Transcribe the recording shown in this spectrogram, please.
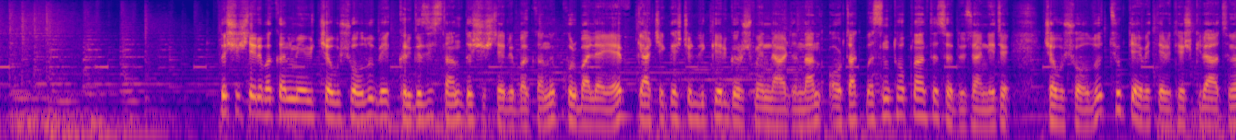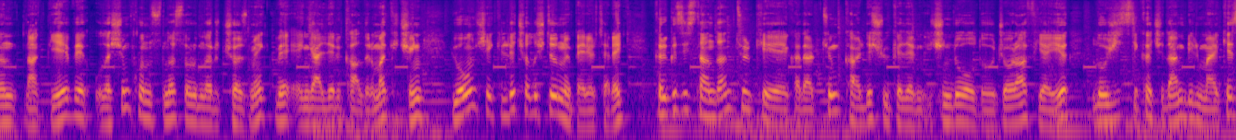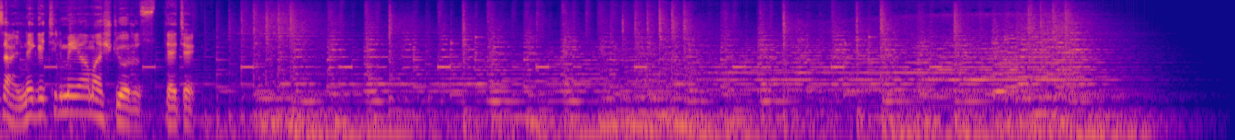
Dışişleri Bakanı Mevlüt Çavuşoğlu ve Kırgızistan Dışişleri Bakanı Kurbalayev gerçekleştirdikleri görüşmenin ardından ortak basın toplantısı düzenledi. Çavuşoğlu, Türk Devletleri Teşkilatı'nın nakliye ve ulaşım konusunda sorunları çözmek ve engelleri kaldırmak için yoğun şekilde çalıştığını belirterek Kırgızistan'dan Türkiye'ye kadar tüm kardeş ülkelerin içinde olduğu coğrafyayı lojistik açıdan bir merkez haline getirmeyi amaçlıyoruz, dedi.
